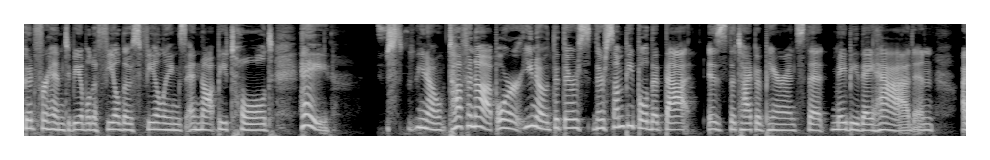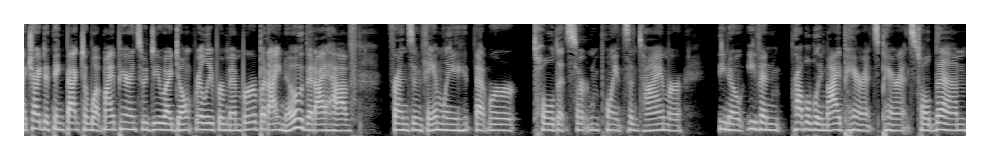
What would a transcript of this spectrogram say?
good for him to be able to feel those feelings and not be told, hey, you know, toughen up or, you know, that there's, there's some people that that is the type of parents that maybe they had. And I tried to think back to what my parents would do. I don't really remember, but I know that I have friends and family that were told at certain points in time, or, you know, even probably my parents' parents told them,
